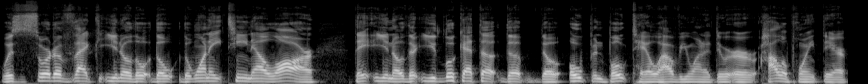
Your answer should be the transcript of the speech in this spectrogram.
Was sort of like you know the the the 118 LR they you know that you look at the the the open boat tail, however you want to do it, or hollow point there.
